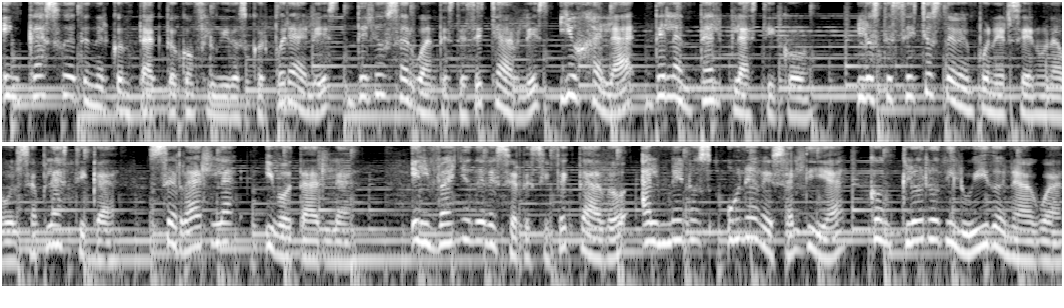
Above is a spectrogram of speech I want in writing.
En caso de tener contacto con fluidos corporales, debe usar guantes desechables y ojalá delantal plástico. Los desechos deben ponerse en una bolsa plástica, cerrarla y botarla. El baño debe ser desinfectado al menos una vez al día con cloro diluido en agua,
